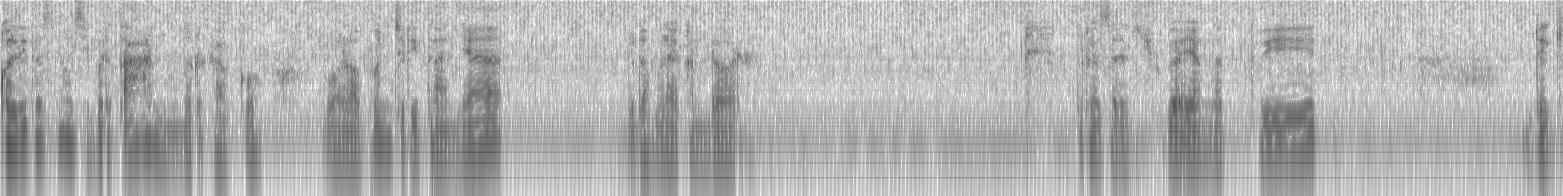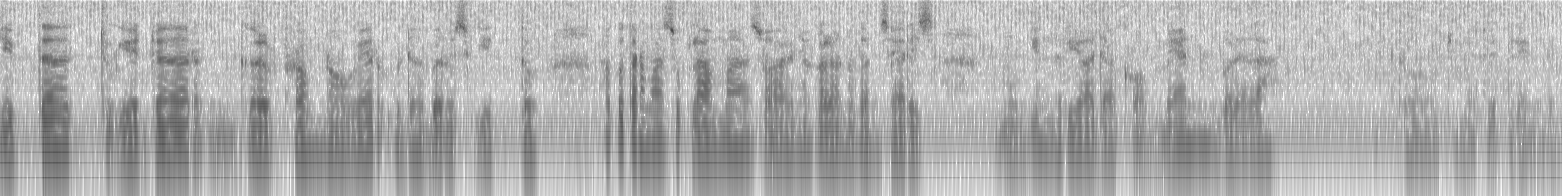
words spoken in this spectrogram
kualitasnya masih bertahan menurut aku walaupun ceritanya udah mulai kendor. Terus ada juga yang nge-tweet The Gifted Together Girl From Nowhere udah baru segitu. Aku termasuk lama soalnya kalau nonton series. Mungkin Rio ada komen bolehlah. Itu cuma tweet random.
